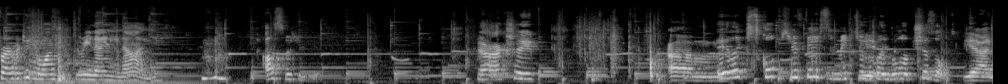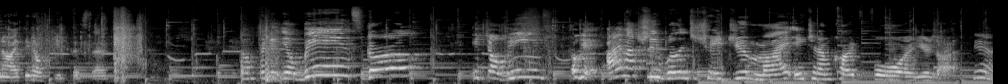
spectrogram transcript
Forever 21 for $3.99. I'll switch with you. No, actually, um, It like sculpts your face and makes you look Yeah. like a little chiseled. yeah, no, I think I'll keep this then. Don't forget your beans, girl. Eat your beans. Okay, I'm actually willing to trade you my H&M card for your Zara. Yeah.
